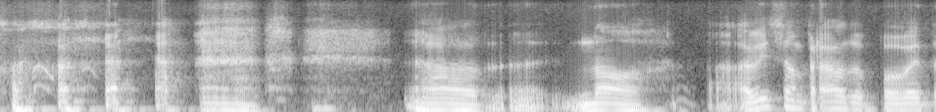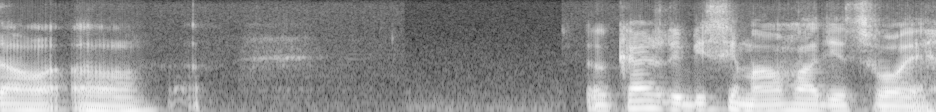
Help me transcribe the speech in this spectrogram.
no, aby som pravdu povedal, každý by si mal hľadiť svoje.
